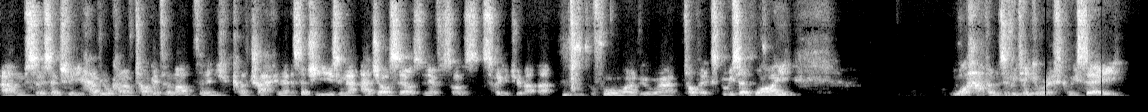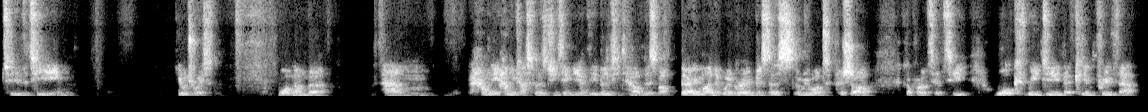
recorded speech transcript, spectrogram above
Um, so essentially, you have your kind of target for the month, and then you can kind of track and essentially using that agile sales. You know, if someone's spoken to you about that Mhm. before one of your uh, topics, but we said why. What happens if we take a risk? And we say to the team, your choice. What number? Um, how many how many customers do you think you have the ability to help this month? Bearing in mind that we're a growing business and we want to push our, our productivity, what could we do that could improve that?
